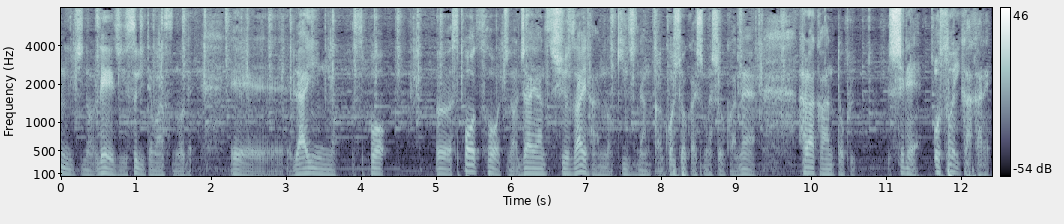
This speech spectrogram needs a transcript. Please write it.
日の0時過ぎてますので、えー、LINE のスポ、スポーツ報知のジャイアンツ取材班の記事なんかご紹介しましょうかね。原監督、司令、襲いかかれ、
